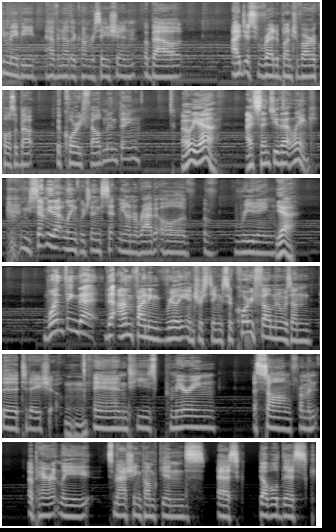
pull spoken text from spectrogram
can maybe have another conversation about. I just read a bunch of articles about the Corey Feldman thing. Oh yeah, I sent you that link. You sent me that link, which then sent me on a rabbit hole of, of reading. Yeah. One thing that, that I'm finding really interesting so, Corey Feldman was on the Today Show. Mm-hmm. and he's premiering a song from an apparently Smashing Pumpkins esque double disc.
